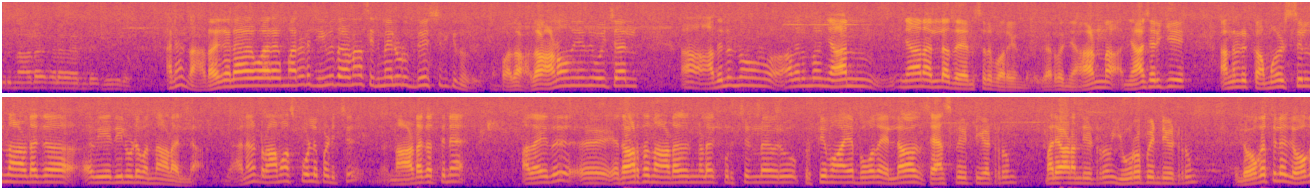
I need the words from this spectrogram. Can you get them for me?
ഒരു ജീവിതം. അല്ല നാടകകലാകാരന്മാരുടെ ജീവിതമാണ് ആ സിനിമയിലൂടെ ഉദ്ദേശിച്ചിരിക്കുന്നത്. അപ്പോൾ അത് അതാണോ എന്ന് ചോദിച്ചാൽ അതിനൊന്നും അതിനൊന്നും ഞാൻ ഞാനല്ല അത് ആൻസർ പറയേണ്ടത്. കാരണം ഞാൻ ഞാൻ ശരിക്ക് അങ്ങനെ ഒരു കമേഴ്സ്യൽ നാടക വേദിയിലൂടെ വന്ന ആളല്ല. ഞാൻ ഡ്രാമ സ്കൂളിൽ പഠിച്ച് നാടകത്തിന് അതായത് യഥാർത്ഥ നാടകങ്ങളെക്കുറിച്ചുള്ള ഒരു കൃത്യമായ ബോധം എല്ലാ സാൻസ്ക്രിറ്റ് തിയേറ്ററും മലയാളം തിയേറ്ററും യൂറോപ്യൻ തിയേറ്ററും ലോകത്തിലെ ലോക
